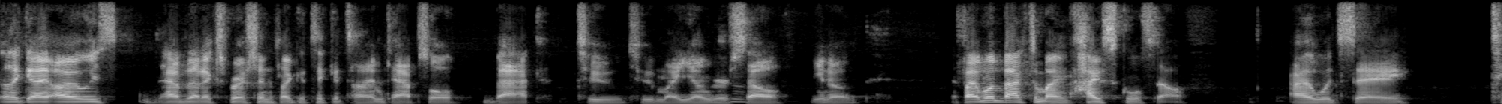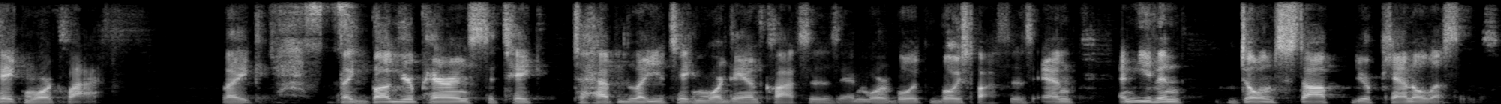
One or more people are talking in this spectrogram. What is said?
like, I, I always have that expression. If I could take a time capsule back to to my younger Mhm. self, you know, if I went back to my high school self, I would say, take more class. Like, Yes. like bug your parents to take to have let you take more dance classes and more vo- voice classes, and and even don't stop your piano lessons.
